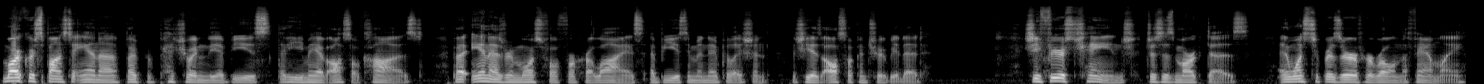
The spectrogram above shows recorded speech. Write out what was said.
Mark responds to Anna by perpetuating the abuse that he may have also caused, but Anna is remorseful for her lies, abuse, and manipulation that she has also contributed. She fears change, just as Mark does, and wants to preserve her role in the family.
